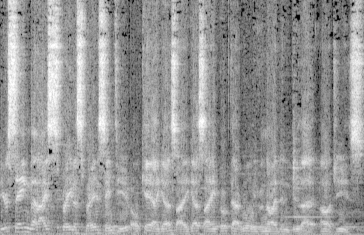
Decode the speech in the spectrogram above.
You're saying that I sprayed a spray, same to you? Okay, I guess. I guess I broke that rule even though I didn't do that. Oh, jeez.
